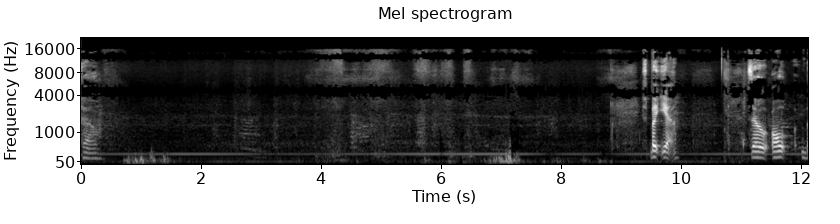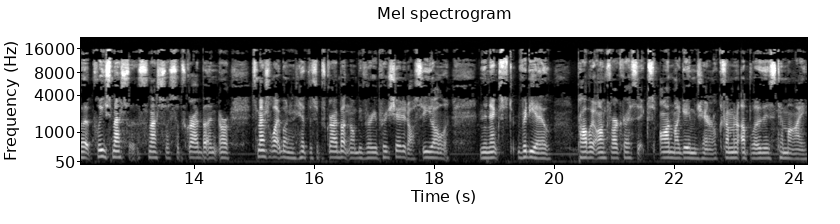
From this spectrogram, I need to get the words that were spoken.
so. But yeah, so all but please smash smash the subscribe button or smash the like button hit the subscribe button. I'll be very appreciated. I'll see y'all in the next video probably on far cry 6 on my gaming channel because i'm going to upload this to my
